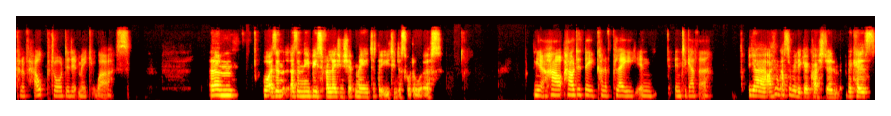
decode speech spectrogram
kind of helped or did it make it worse? Um well as in as in the abusive relationship made the eating disorder worse? You know how how did they kind of play in in together yeah i think that's a really good question because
